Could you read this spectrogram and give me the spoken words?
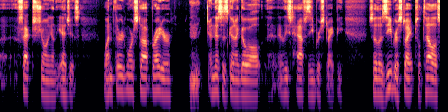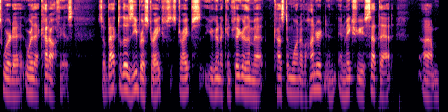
uh, effect showing on the edges. One third more stop brighter, and this is going to go all at least half zebra stripey. So the zebra stripes will tell us where to where that cutoff is. So back to those zebra stripes, stripes you're going to configure them at custom one of 100 and, and make sure you set that. Um,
